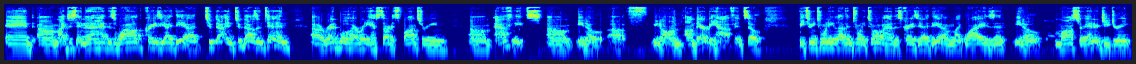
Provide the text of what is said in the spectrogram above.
and um, I just and then I had this wild, crazy idea. In 2010, uh, Red Bull already has started sponsoring um, athletes, um, you know, uh, you know, on on their behalf. And so between 2011 and 2012, I had this crazy idea. I'm like, why isn't you know Monster Energy drink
